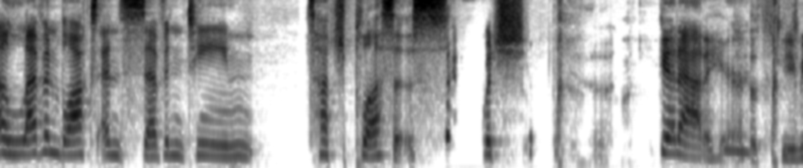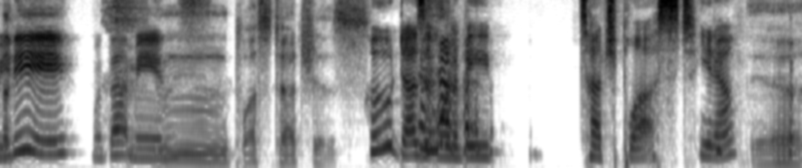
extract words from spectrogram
11 blocks and 17 touch pluses, which get out of here. tbd what that means Mm, plus touches. Who doesn't want to be touch plussed, you know? Yeah.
